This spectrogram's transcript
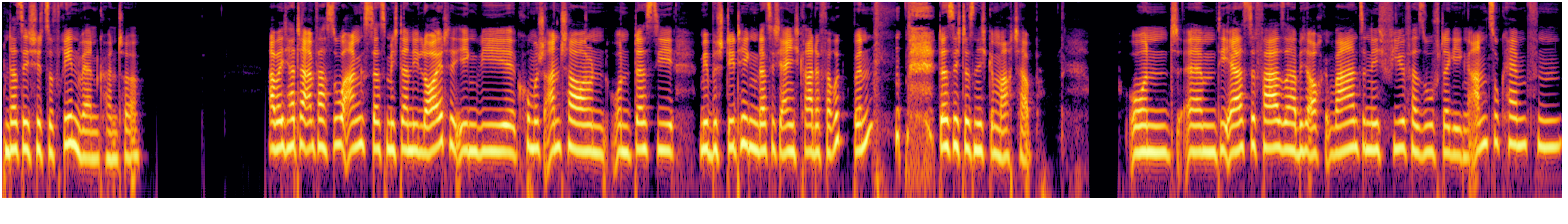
dass ich schizophren werden könnte. Aber ich hatte einfach so Angst, dass mich dann die Leute irgendwie komisch anschauen und, und dass sie mir bestätigen, dass ich eigentlich gerade verrückt bin, dass ich das nicht gemacht habe. Und ähm, die erste Phase habe ich auch wahnsinnig viel versucht, dagegen anzukämpfen.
